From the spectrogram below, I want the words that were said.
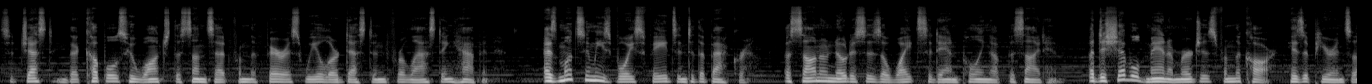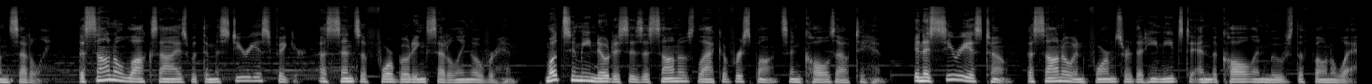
suggesting that couples who watch the sunset from the Ferris wheel are destined for lasting happiness. As Mutsumi's voice fades into the background, Asano notices a white sedan pulling up beside him. A disheveled man emerges from the car, his appearance unsettling. Asano locks eyes with the mysterious figure, a sense of foreboding settling over him. Mutsumi notices Asano's lack of response and calls out to him. In a serious tone, Asano informs her that he needs to end the call and moves the phone away.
